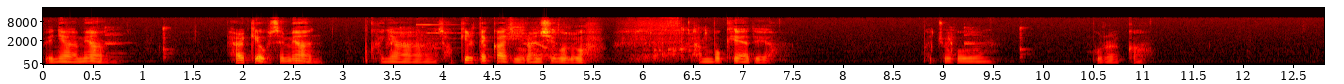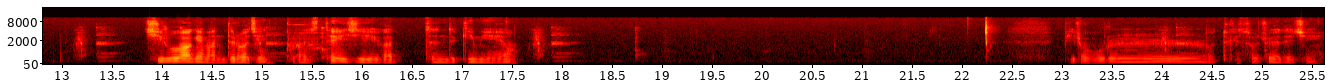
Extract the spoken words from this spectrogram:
왜냐하면 할 게 없으면 그냥 섞일 때까지 이런 식으로 반복해야 돼요. 조금 뭐랄까 지루하게 만들어진 그런 스테이지 같은 느낌이에요. 미러볼을 어떻게 써줘야 되지?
